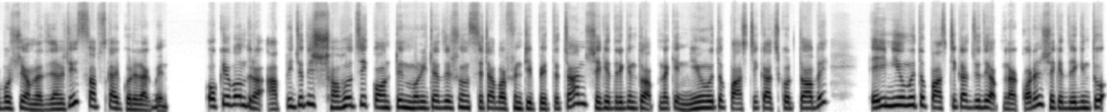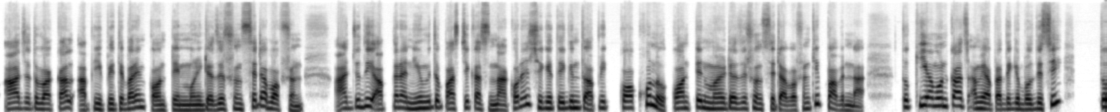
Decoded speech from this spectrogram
অবশ্যই আমাদের চ্যানেলটি সাবস্ক্রাইব করে রাখবেন। ওকে বন্ধুরা, আপনি যদি সহজে কন্টেন্ট মনিটাইজেশন সেট আপ অপশনটি পেতে চান, সেক্ষেত্রে কিন্তু আপনাকে নিয়মিত পাঁচটি কাজ করতে হবে। এই নিয়মিত পাঁচটি কাজ যদি আপনারা করেন, সেক্ষেত্রে কিন্তু আজ অথবা কাল আপনি পেতে পারেন content monetization set up option আর যদি আপনারা নিয়মিত পাঁচটি কাজ না করেন, সেক্ষেত্রে কিন্তু আপনি কখনো কন্টেন্ট মনিটাইজেশন সেট আপ অপশনটি পাবেন না। তো কি এমন কাজ আমি আপনাদেরকে বলতেছি? তো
